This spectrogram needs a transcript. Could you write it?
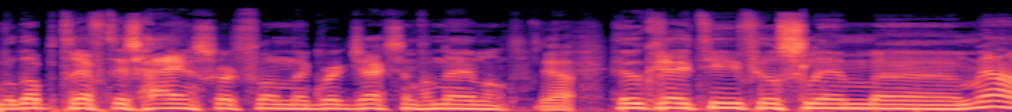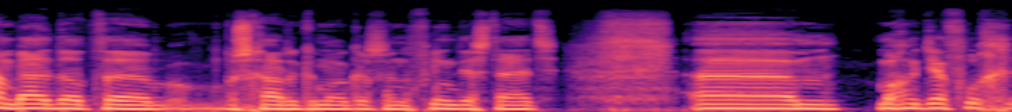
wat dat betreft is hij een soort van Greg Jackson van Nederland. Ja. Heel creatief, heel slim. ja, en buiten dat beschouwde ik hem ook als een vriend destijds. Um, maar goed, jij vroeg,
